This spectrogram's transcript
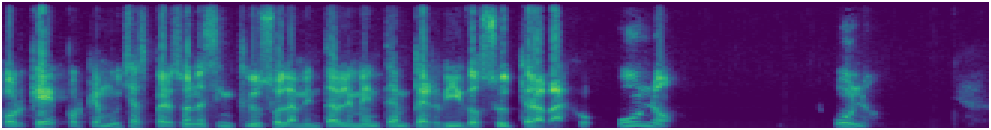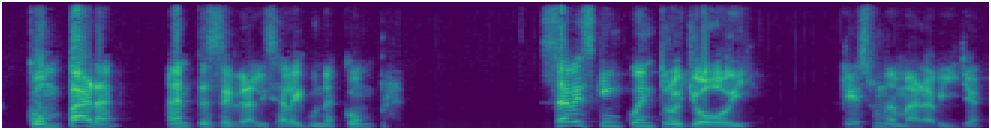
¿Por qué? Porque muchas personas incluso lamentablemente han perdido su trabajo. Uno, uno, compara antes de realizar alguna compra. ¿Sabes qué encuentro yo hoy? Que es una maravilla.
